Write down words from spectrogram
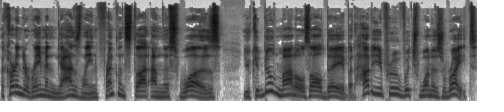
According to Raymond Gosling, Franklin's thought on this was you could build models all day, but how do you prove which one is right?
